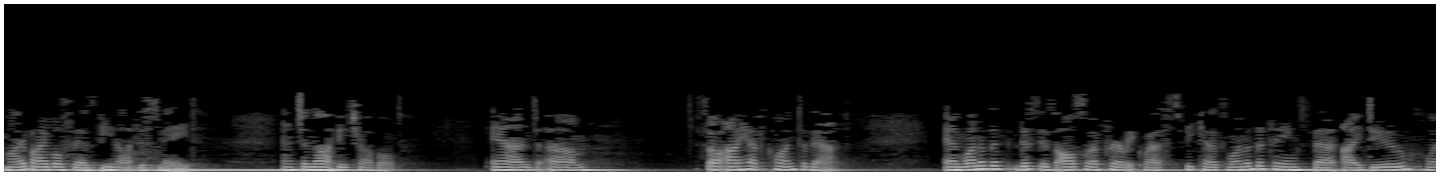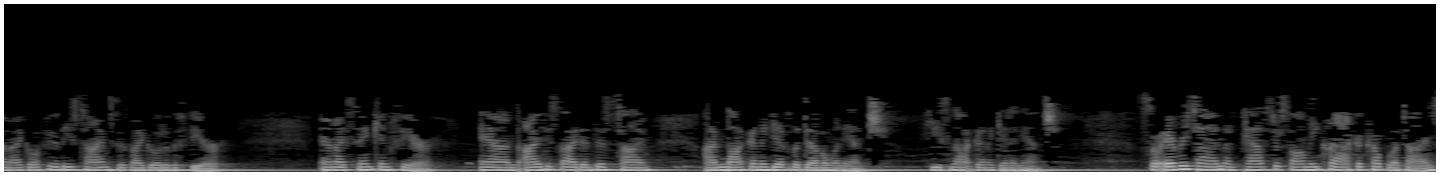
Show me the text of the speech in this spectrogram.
my Bible says, be not dismayed and to not be troubled. And um, so I have clung to that. And one of the, this is also a prayer request because one of the things that I do when I go through these times is I go to the fear. And I sink in fear. And I decided this time I'm not going to give the devil an inch. He's not going to get an inch. So every time, and Pastor saw me crack a couple of times,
